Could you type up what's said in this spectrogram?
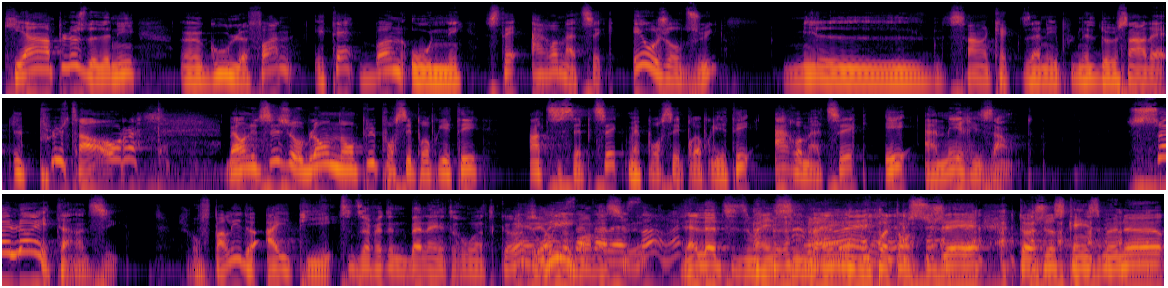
qui, en plus de donner un goût le fun, était bonne au nez. C'était aromatique. Et aujourd'hui, 1100 quelques années plus, 1200 années plus tard, ben on utilise le houblon non plus pour ses propriétés antiseptiques, mais pour ses propriétés aromatiques et amérisantes. Cela étant dit, je vais vous parler de IPA. Tu nous as fait une belle intro, en tout cas. Eh J'ai oui, hâte de c'est voir la suite. ouais. Là, là, tu dis, ouais, Sylvain, oublie pas ton sujet, t'as juste 15 minutes.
